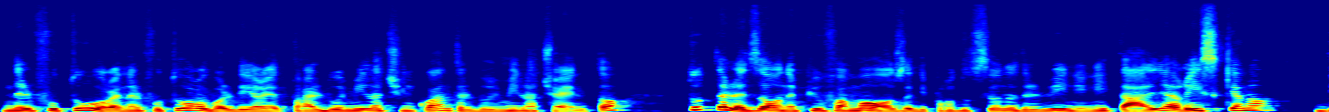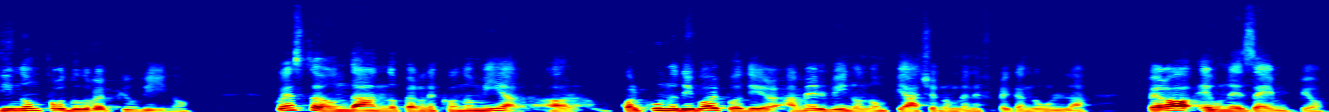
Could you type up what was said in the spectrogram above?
nel futuro, e nel futuro vuol dire tra il 2050 e il 2100, tutte le zone più famose di produzione del vino in Italia rischiano di non produrre più vino. Questo è un danno per l'economia. Allora, qualcuno di voi può dire a me il vino non piace, non me ne frega nulla, però è un esempio.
